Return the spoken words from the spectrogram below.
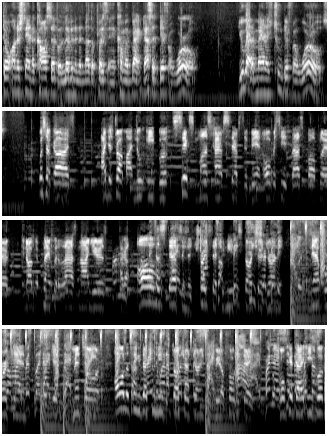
don't understand the concept of living in another place and coming back. That's a different world. You got to manage two different worlds. What's up, guys? I just dropped my new ebook, Six Must Have Steps to Be an Overseas Basketball Player. You know, I've been playing for the last nine years. I got all the steps and the traits that you need to start your journey with networking, with getting mentor, all the things that you need to start your journey to be a protege. So go get that ebook,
